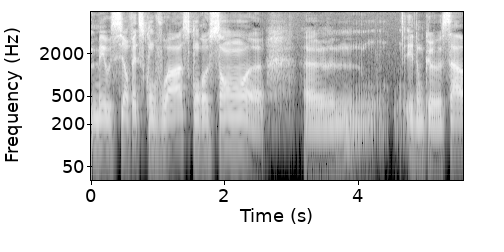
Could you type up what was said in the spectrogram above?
mais aussi en fait ce qu'on voit, ce qu'on ressent. Euh, euh, et donc ça,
